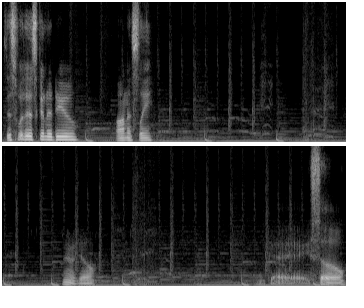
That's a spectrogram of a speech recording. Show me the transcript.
Is this what it's gonna do? Honestly? Go. Okay, so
